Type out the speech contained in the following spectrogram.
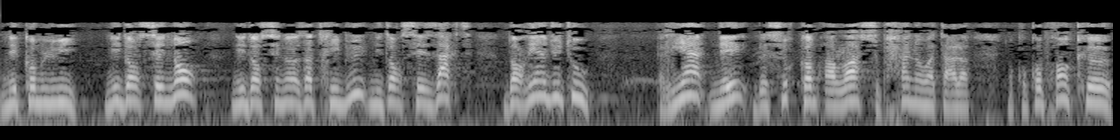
n'est comme lui, ni dans ses noms, ni dans ses attributs, ni dans ses actes, dans rien du tout. Rien n'est, bien sûr, comme Allah subhanahu wa ta'ala. Donc on comprend que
